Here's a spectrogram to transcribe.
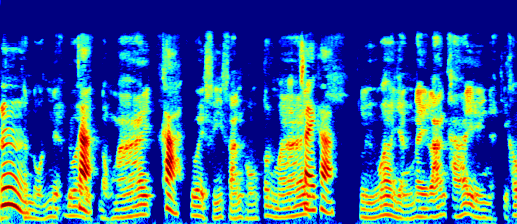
อืมถนนเนี่ยด้วยค่ะดอกไม้ค่ะด้วยสีสันของต้นไม้ใช่ค่ะ หรือว่าอย่างในร้านค้าเองเนี่ยที่เขา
